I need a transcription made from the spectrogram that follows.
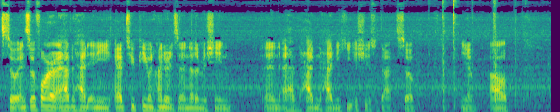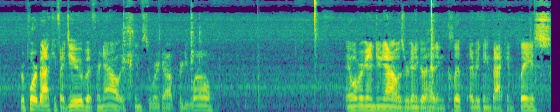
so, and so far I haven't had any, I have two P100s in another machine and I have, hadn't had any heat issues with that. So, you know, I'll report back if I do, but for now it seems to work out pretty well. And what we're gonna do now is we're gonna go ahead and clip everything back in place.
